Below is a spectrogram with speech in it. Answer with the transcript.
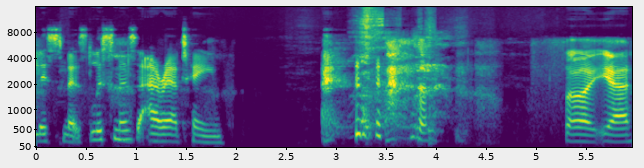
listeners, listeners are our team. so yeah,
